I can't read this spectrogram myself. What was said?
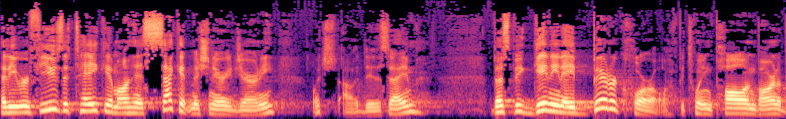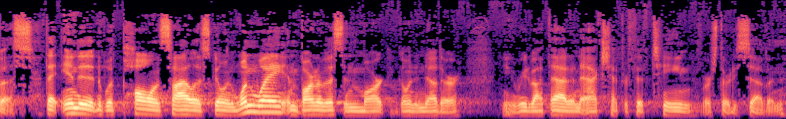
that he refused to take him on his second missionary journey, which I would do the same thus beginning a bitter quarrel between Paul and Barnabas that ended with Paul and Silas going one way and Barnabas and Mark going another. You can read about that in Acts chapter 15, verse 37.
